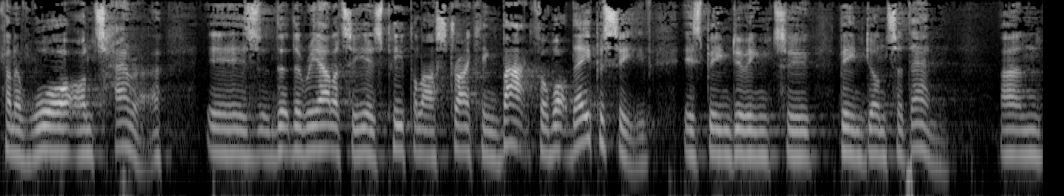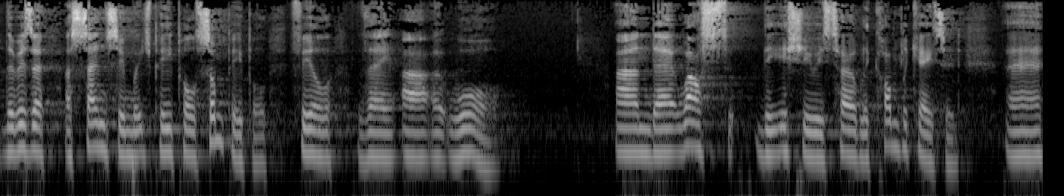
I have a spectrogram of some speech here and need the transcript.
kind of war on terror is that the reality is people are striking back for what they perceive is being doing to, being done to them. And there is a, a sense in which people, some people, feel they are at war. And uh, whilst the issue is terribly complicated, uh,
